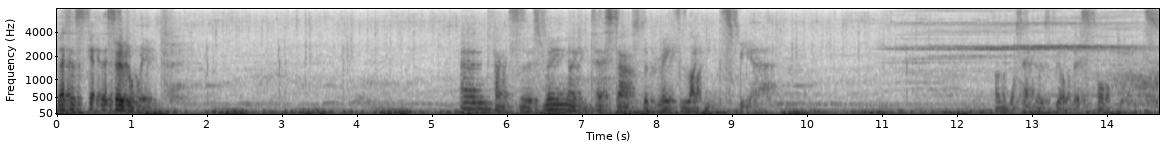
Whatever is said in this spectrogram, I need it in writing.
Let us get this over with. And thanks to this ring, I can test out the Great Lightning Spear. On whatever's beyond this fog gate.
